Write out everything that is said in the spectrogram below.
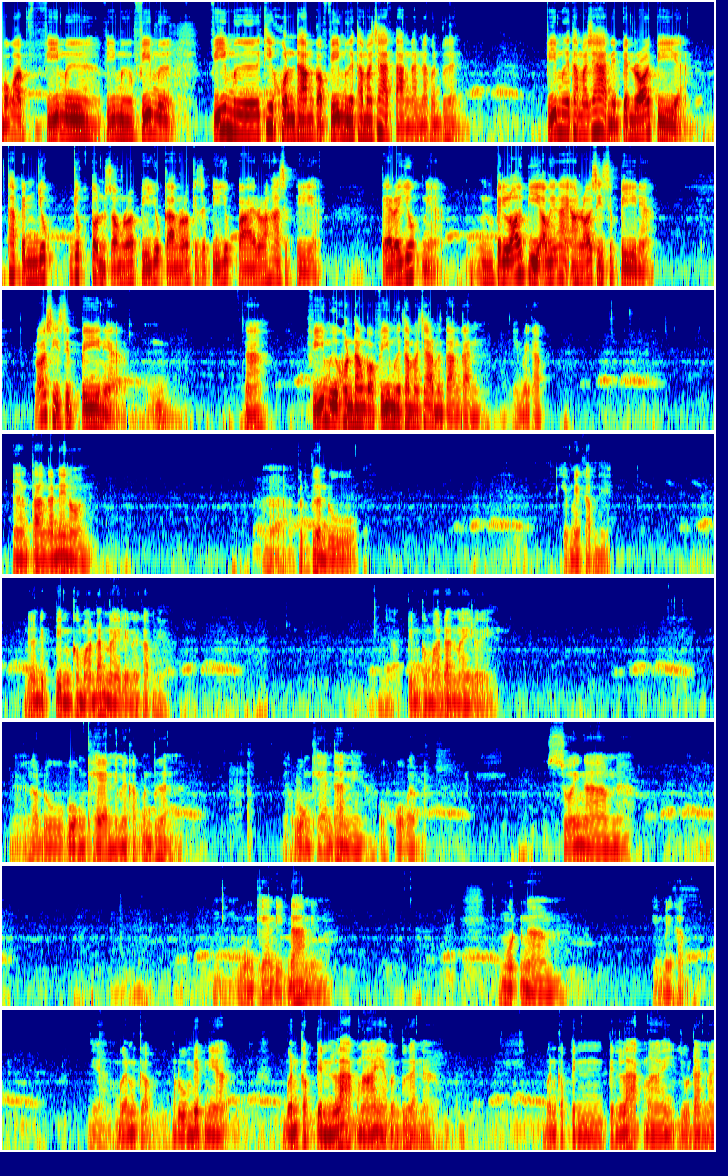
บอกว่าฝีมือฝีมือฝีมือ ฝีมือที่คนทำกับฝีมือธรรมชาติต่างกันนะเพื่อนๆฝีมือธรรมชาติเนี่ยเป็นร้อยปีอะถ้าเป็นยุคยุคต้นสองร้อยปี ยุคกลางร้อยกิปี ยุคปลายร้อยห้าสิบปีอะแต่ละยุคเนี่ยเป็นร้อยปีเอาง่ายๆเอาร้อยสี่สิบปีเนี่ยร้อยสี่สิบปีเนี่ยนะฝีมือคนทำกับฝีมือธรรมชาติมันต่างกันเห็นไหมครับต่างกันแน่นอนอ่าเพื่อนๆดู เห็นไหมครับเนี่ยเนื้อนี่ปินเข้ามาด้านในเลยนะครับเนี่ยปินเข้ามาด้านในเลย เราดูวงแขนนี่ไหมครับเพื่อนๆวงแขนท่านนี่โอ้โหแบบ สวยงามนะวงแขนอีกด้านหนึ่งงดงาม เห็นไหมครับ เนี่ยเหมือนกับดูเม็ดเนี้ยเหมือนกับเป็นรากไม้อะเพื่อนๆนะเหมือนกับเป็นเป็นรากไม้อยู่ด้านใน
